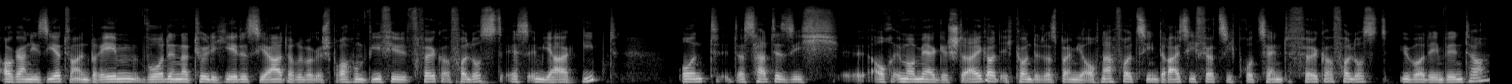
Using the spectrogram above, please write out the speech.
organisiert war in Bremen, wurde natürlich jedes Jahr darüber gesprochen, wie viel Völkerverlust es im Jahr gibt. Und das hatte sich äh, auch immer mehr gesteigert. Ich konnte das bei mir auch nachvollziehen. 30, 40 Prozent Völkerverlust über den Winter.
